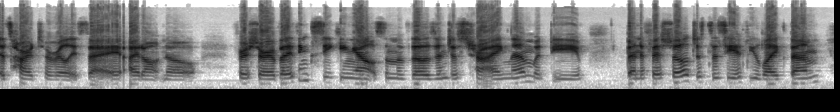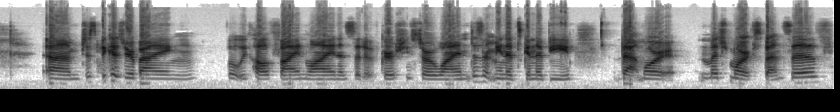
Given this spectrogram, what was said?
it's hard to really say. I don't know for sure, but I think seeking out some of those and just trying them would be beneficial just to see if you like them. Um, just because you're buying what we call fine wine instead of grocery store wine doesn't mean it's going to be that more much more expensive.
